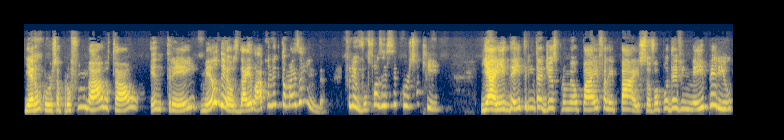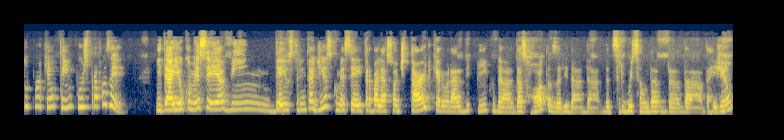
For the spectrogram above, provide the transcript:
E era um curso aprofundado, tal. Entrei, meu Deus, daí lá conectou mais ainda. Falei, vou fazer esse curso aqui. E aí dei 30 dias para o meu pai e falei, pai, só vou poder vir meio período porque eu tenho curso para fazer. E daí eu comecei a vir, dei os 30 dias, comecei a trabalhar só de tarde, que era o horário de pico da, das rotas ali da, da, da distribuição da, da região.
